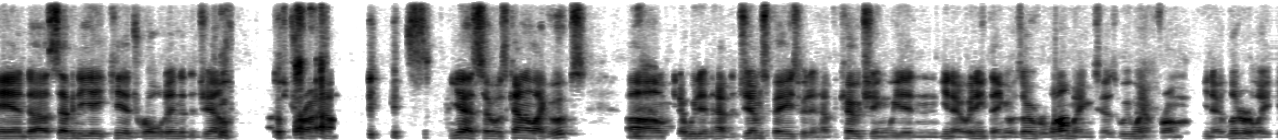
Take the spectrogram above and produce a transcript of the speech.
and uh, 78 kids rolled into the gym to try out. Yeah, so it was kind of like, oops. Um, you know, we didn't have the gym space, we didn't have the coaching, we didn't, you know, anything. It was overwhelming because we went from, you know, literally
